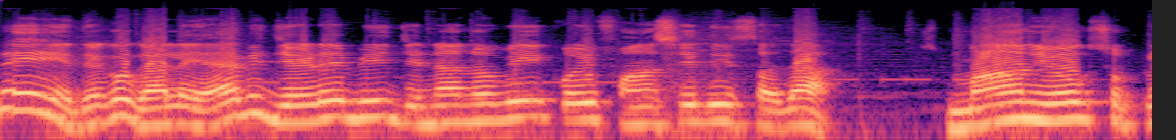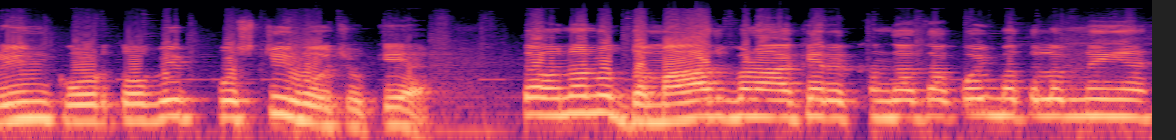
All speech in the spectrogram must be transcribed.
ਨਹੀਂ ਦੇਖੋ ਗੱਲ ਇਹ ਹੈ ਵੀ ਜਿਹੜੇ ਵੀ ਜਿਨ੍ਹਾਂ ਨੂੰ ਵੀ ਕੋਈ ਫਾਂਸੀ ਦੀ ਸਜ਼ਾ ਮਾਨਯੋਗ ਸੁਪਰੀਮ ਕੋਰਟ ਤੋਂ ਵੀ ਪੁਸ਼ਟੀ ਹੋ ਚੁੱਕੀ ਹੈ ਤਾਂ ਉਹਨਾਂ ਨੂੰ ਦਮਾਦ ਬਣਾ ਕੇ ਰੱਖਣ ਦਾ ਤਾਂ ਕੋਈ ਮਤਲਬ ਨਹੀਂ ਹੈ।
